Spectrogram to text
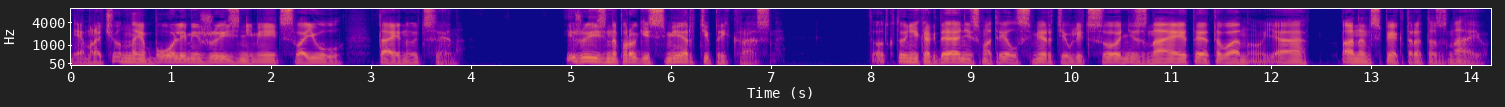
и омраченная болями жизнь имеет свою тайную цену. И жизнь на пороге смерти прекрасна. Тот, кто никогда не смотрел смерти в лицо, не знает этого, но я, пан инспектор, это знаю.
